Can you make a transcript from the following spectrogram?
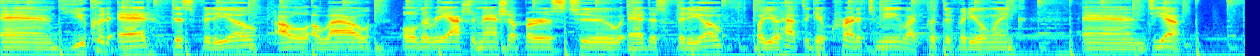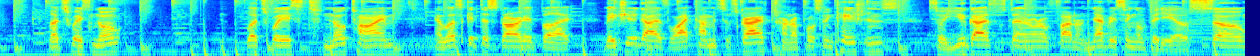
and you could add this video. I will allow all the reaction mashuppers to add this video, but you have to give credit to me, like put the video link and yeah. Let's waste no let's waste no time and let's get this started but make sure you guys like comment subscribe turn on post notifications so you guys will stay notified on every single video. So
